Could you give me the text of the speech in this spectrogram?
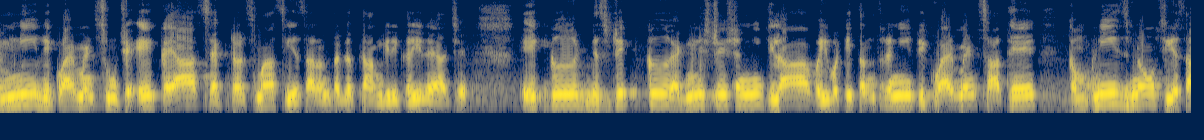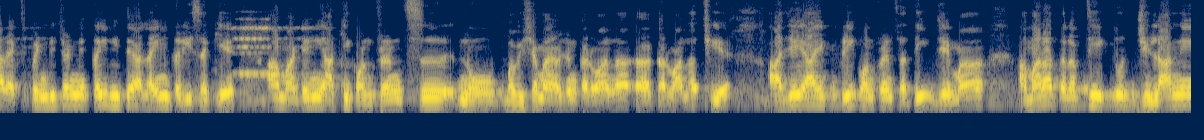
એમની રિક્વાયરમેન્ટ શું છે? એ કયા સેક્ટર્સમાં સીએસઆર અંતર્ગત કામગીરી કરી રહ્યા છે? એક ડિસ્ટ્રિક્ટ એડમિનિસ્ટ્રેશનની જિલ્લા વહીવટી તંત્રની રિક્વાયરમેન્ટ સાથે કંપનીઝનો સીએસઆર એક્સપેન્ડિચરને કઈ રીતે અલાઇન કરી શકીએ? આ માટેની આખી કોન્ફરન્સનો ભવિષ્યમાં આયોજન કરવાના કરવાના છીએ. આજે આ એક પ્રી કોન્ફરન્સ હતી, જેમાં અમારા તરફથી એક તો જિલ્લાને,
